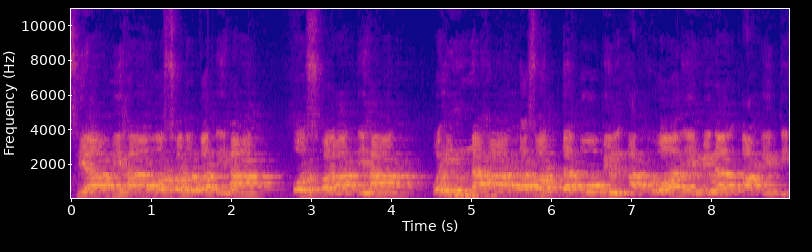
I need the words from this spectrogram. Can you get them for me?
সিয়ামিহা ইন্নাহা বিল আকওয়ারি মিনাল আকিতি।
